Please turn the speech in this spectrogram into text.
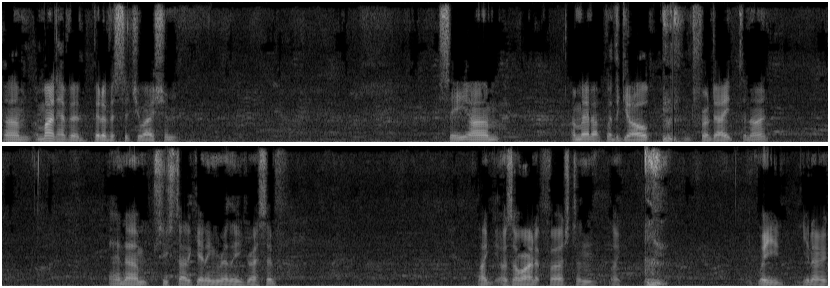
Um, I might have a bit of a situation. See, um, I met up with a girl for a date tonight, and um, she started getting really aggressive. Like, it was alright at first, and like, we, you know,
